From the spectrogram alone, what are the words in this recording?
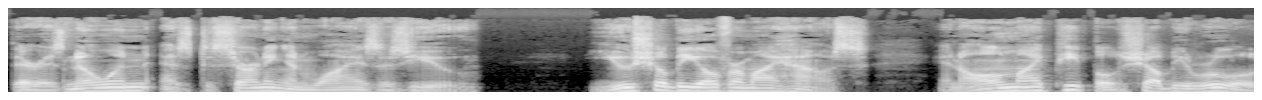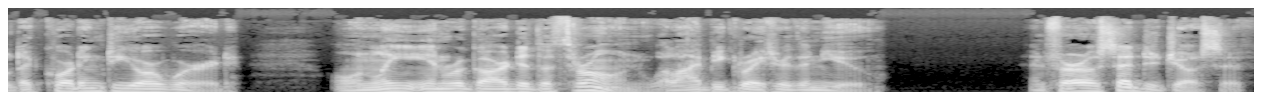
there is no one as discerning and wise as you. You shall be over my house, and all my people shall be ruled according to your word. Only in regard to the throne will I be greater than you. And Pharaoh said to Joseph,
